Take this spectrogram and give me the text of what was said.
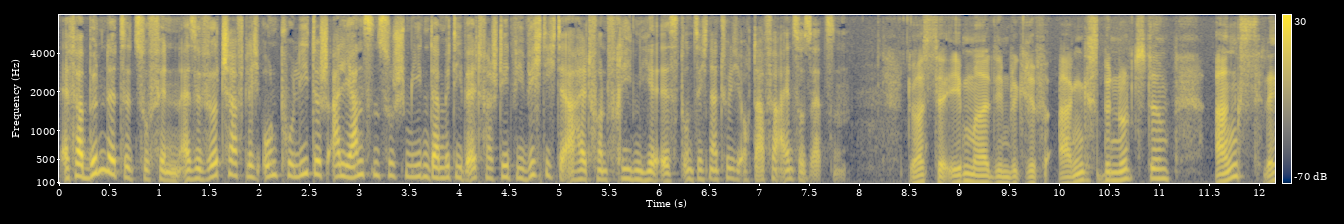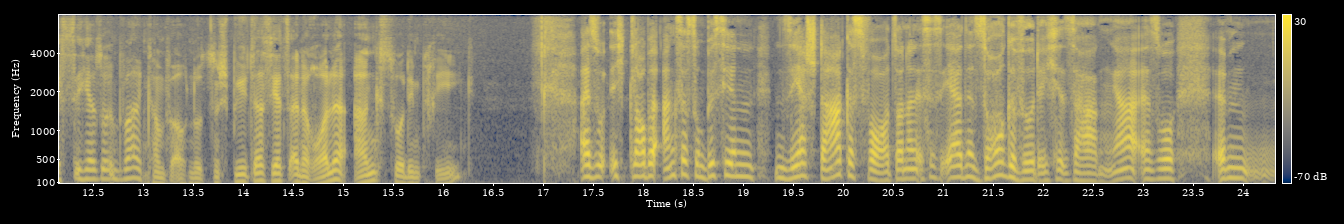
äh, Verbündete zu finden, also wirtschaftlich und politisch Allianzen zu schmieden, damit die Welt versteht, wie wichtig der Erhalt von Frieden hier ist und sich natürlich auch dafür einzusetzen. Du hast ja eben mal den Begriff Angst benutzt. Angst lässt sich ja so im Wahlkampf auch nutzen. Spielt das jetzt eine Rolle, Angst vor dem Krieg? Also ich glaube, Angst ist so ein bisschen ein sehr starkes Wort, sondern es ist eher eine Sorge, würde ich sagen. Ja, also ähm,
